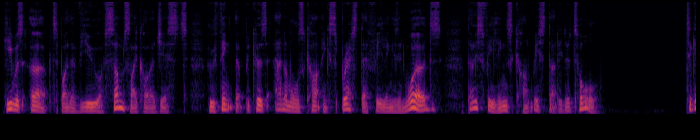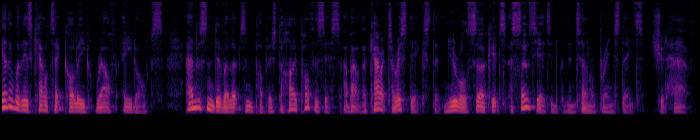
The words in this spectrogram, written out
He was irked by the view of some psychologists who think that because animals can't express their feelings in words, those feelings can't be studied at all. Together with his Caltech colleague Ralph Adolphs, Anderson developed and published a hypothesis about the characteristics that neural circuits associated with internal brain states should have.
